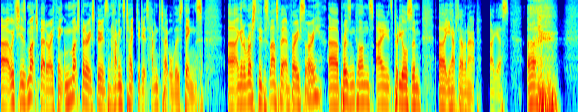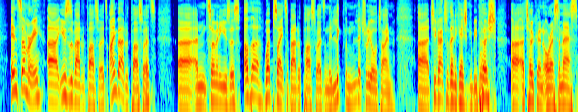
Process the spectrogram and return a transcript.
uh, which is much better, I think, much better experience than having to type digits, having to type all those things. Uh, I'm going to rush through this last bit. I'm very sorry. Uh, pros and cons. I, it's pretty awesome. Uh, you have to have an app, I guess. in summary, users are bad with passwords. I'm bad with passwords uh, and so many users. Other websites are bad with passwords, and they link them literally all the time. Uh, two-factor authentication can be push, uh, a token, or SMS.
